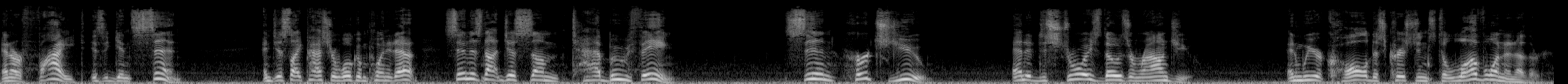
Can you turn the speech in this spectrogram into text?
And our fight is against sin. And just like Pastor Wilken pointed out, sin is not just some taboo thing. Sin hurts you and it destroys those around you. And we are called as Christians to love one another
